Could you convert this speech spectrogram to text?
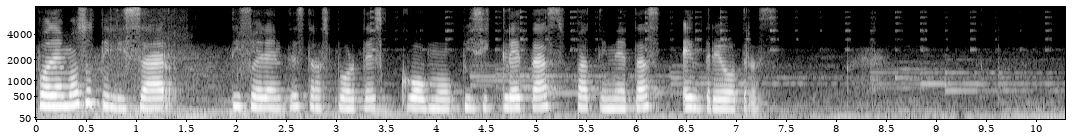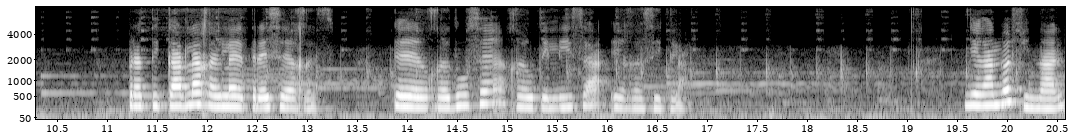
podemos utilizar diferentes transportes como bicicletas, patinetas, entre otras. Practicar la regla de tres R's, que reduce, reutiliza y recicla. Llegando al final,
